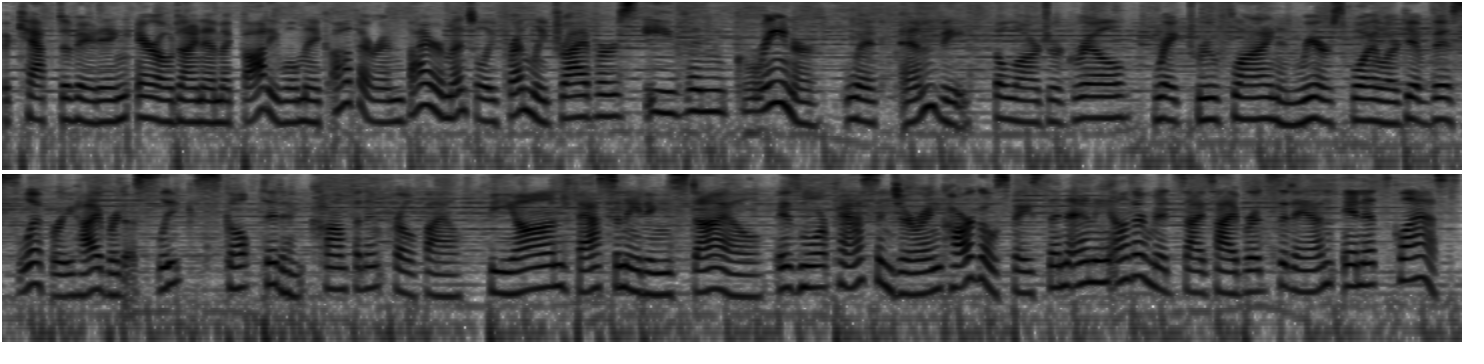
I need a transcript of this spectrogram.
The captivating aerodynamic body will make other environmentally friendly drivers even greener with envy. The larger grille, raked roofline, and rear spoiler give this slippery hybrid a sleek, sculpted, and confident profile. Beyond fascinating style is more passenger and cargo space than any other midsize hybrid sedan in its class.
